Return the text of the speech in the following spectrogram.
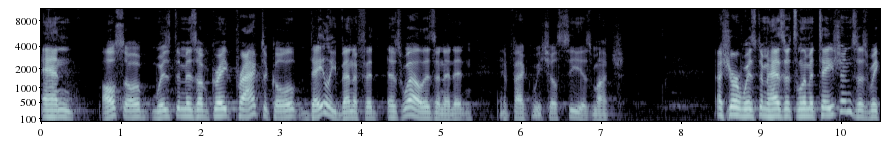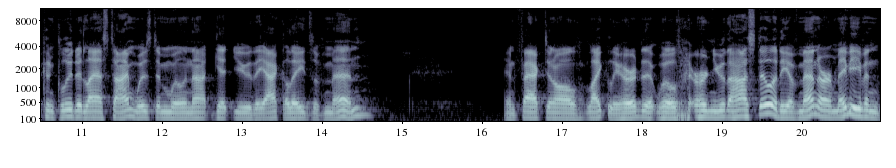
And also, wisdom is of great practical daily benefit as well, isn't it? in fact, we shall see as much. Sure, wisdom has its limitations. As we concluded last time, wisdom will not get you the accolades of men. In fact, in all likelihood, it will earn you the hostility of men, or maybe even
